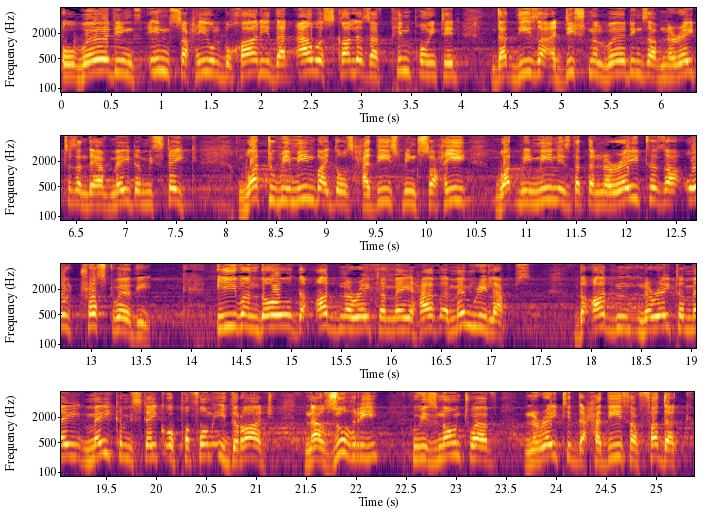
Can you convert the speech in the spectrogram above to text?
or wordings in Sahih al-Bukhari that our scholars have pinpointed that these are additional wordings of narrators and they have made a mistake. What do we mean by those hadiths being sahih? What we mean is that the narrators are all trustworthy even though the odd narrator may have a memory lapse. The odd narrator may make a mistake or perform idraj. Now Zuhri, who is known to have narrated the hadith of Fadak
